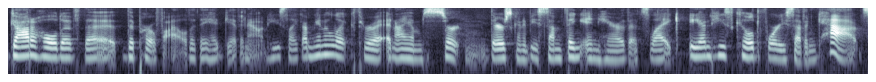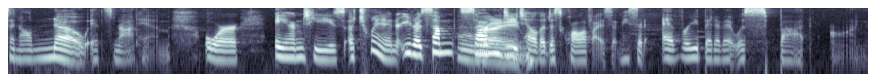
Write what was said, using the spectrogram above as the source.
got a hold of the the profile that they had given out. He's like, I'm going to look through it and I am certain there's going to be something in here that's like and he's killed 47 cats and I'll know it's not him or and he's a twin or you know some some Right. detail that disqualifies him. He said every bit of it was spot on.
